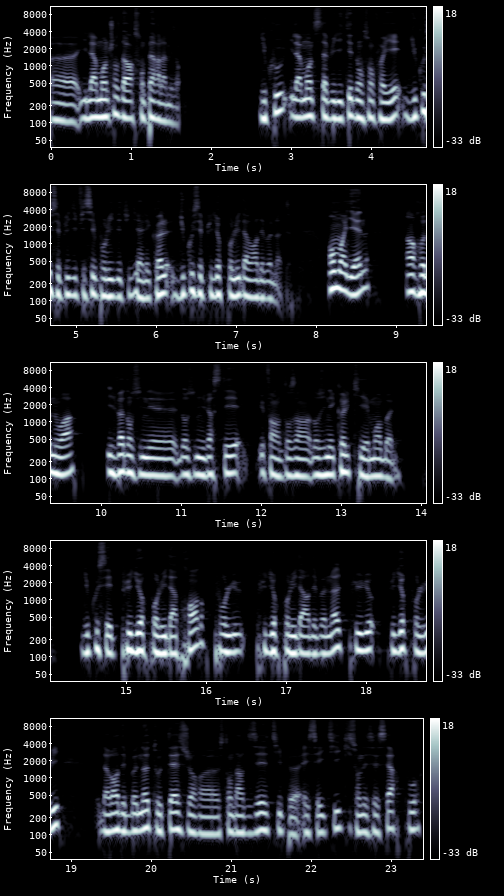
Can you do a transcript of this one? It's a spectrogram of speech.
euh, il a moins de chances d'avoir son père à la maison. Du coup, il a moins de stabilité dans son foyer. Du coup, c'est plus difficile pour lui d'étudier à l'école. Du coup, c'est plus dur pour lui d'avoir des bonnes notes. En moyenne, un Renoir, il va dans une, euh, dans une université, enfin, dans, un, dans une école qui est moins bonne. Du coup, c'est plus dur pour lui d'apprendre, plus dur pour lui d'avoir des bonnes notes, plus, lu- plus dur pour lui d'avoir des bonnes notes aux tests genre euh, standardisés type euh, SAT qui sont nécessaires pour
